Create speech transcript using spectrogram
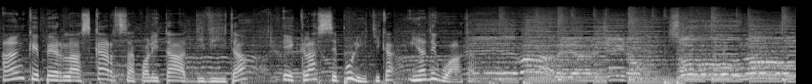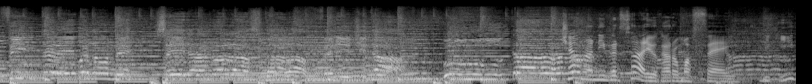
anche per la scarsa qualità di vita e classe politica inadeguata. E vale Viareggino, sono finte le due donne, se danno all'asta la felicità. C'è un anniversario, caro Maffei. Di chi?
